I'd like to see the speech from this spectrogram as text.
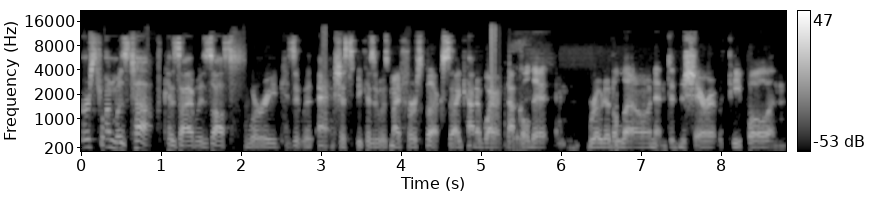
first one was tough because I was also worried because it was anxious because it was my first book. So I kind of white knuckled it and wrote it alone and didn't share it with people and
